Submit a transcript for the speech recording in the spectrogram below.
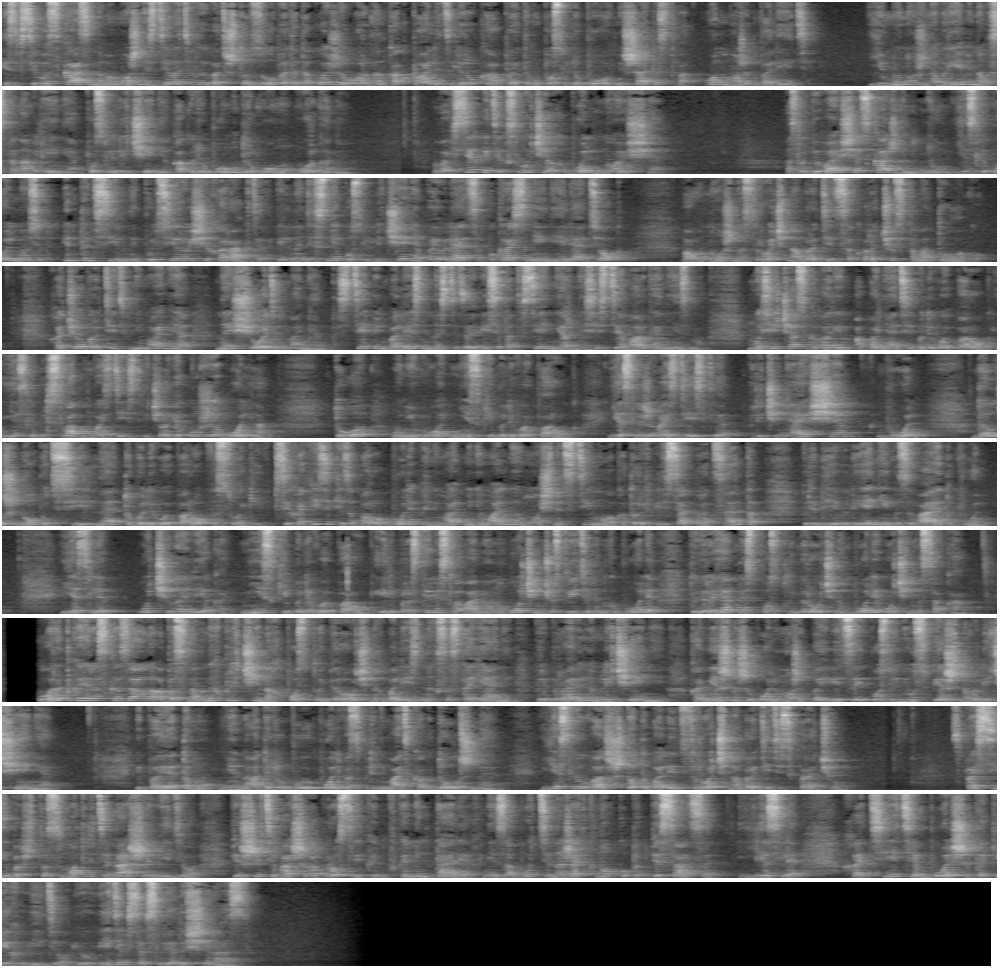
Из всего сказанного можно сделать вывод, что зуб – это такой же орган, как палец или рука, поэтому после любого вмешательства он может болеть. Ему нужно время на восстановление после лечения, как и любому другому органу. Во всех этих случаях боль ноющая, ослабевающая с каждым днем. Если боль носит интенсивный, пульсирующий характер или на десне после лечения появляется покраснение или отек, вам нужно срочно обратиться к врачу-стоматологу. Хочу обратить внимание на еще один момент. Степень болезненности зависит от всей нервной системы организма. Мы сейчас говорим о понятии болевой порог. Если при слабом воздействии человеку уже больно, то у него низкий болевой порог. Если же воздействие, причиняющее боль, должно быть сильное, то болевой порог высокий. В психофизике за порог боли принимают минимальную мощность стимула, который в 50% предъявлений вызывает боль. Если у человека низкий болевой порог или, простыми словами, он очень чувствителен к боли, то вероятность постпломбировочных болей очень высока. Коротко я рассказала об основных причинах постпломбировочных болезненных состояний при правильном лечении. Конечно же, боль может появиться и после неуспешного лечения. И поэтому не надо любую боль воспринимать как должное. Если у вас что-то болит, срочно обратитесь к врачу. Спасибо, что смотрите наше видео. Пишите ваши вопросы в комментариях. Не забудьте нажать кнопку подписаться, если хотите больше таких видео. И увидимся в следующий раз.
